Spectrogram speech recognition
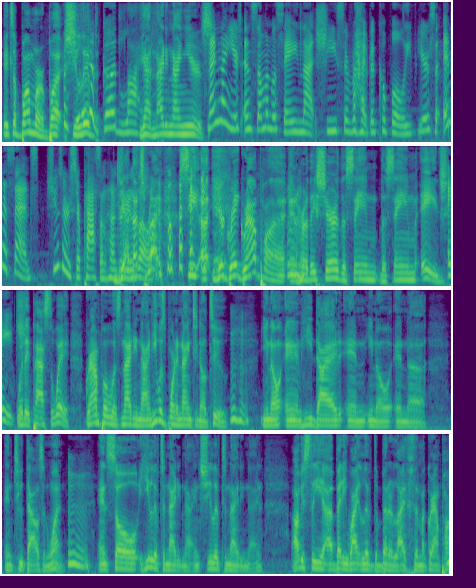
it's a bummer, but, But she, she, lived a good life. yeah ninety nine years. 99 years, and someone was saying that she survived a couple of leap years. So, in a sense, she was already surpassing 100 Yeah, years that's old. right. See, uh, your great grandpa and her, they share the same the same age, Mm-hmm. Age. where they passed away. Grandpa was 99. He was born in 1902, Mm-hmm. you know, and he died in, you know, in uh in 2001. Mm-hmm. And so he lived to 99. She lived to 99. Obviously, uh, Betty White lived a better life than my grandpa.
